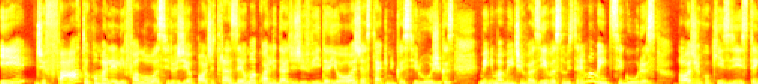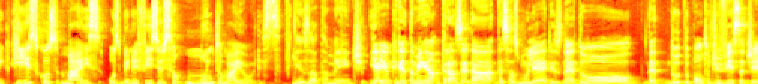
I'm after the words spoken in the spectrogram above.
e, de fato, como a Lili falou, a cirurgia pode trazer uma qualidade de vida e hoje as técnicas cirúrgicas minimamente invasivas são extremamente seguras. Lógico que existem riscos, mas os benefícios são muito maiores. Exatamente. E aí eu queria também ah, trazer da, dessas mulheres, né, do, né, do, do, ponto de vista de,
